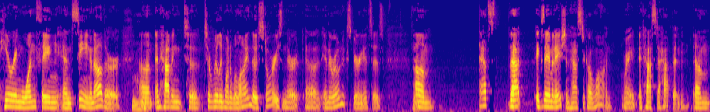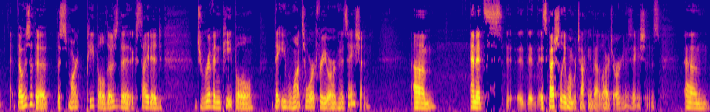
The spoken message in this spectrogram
hearing one thing and seeing another, um, and having to to really want to align those stories in their uh, in their own experiences. Um, that's that examination has to go on, right? It has to happen. Um, those are the the smart people. Those are the excited, driven people that you want to work for your organization. Um, and it's especially when we're talking about large organizations. Um,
